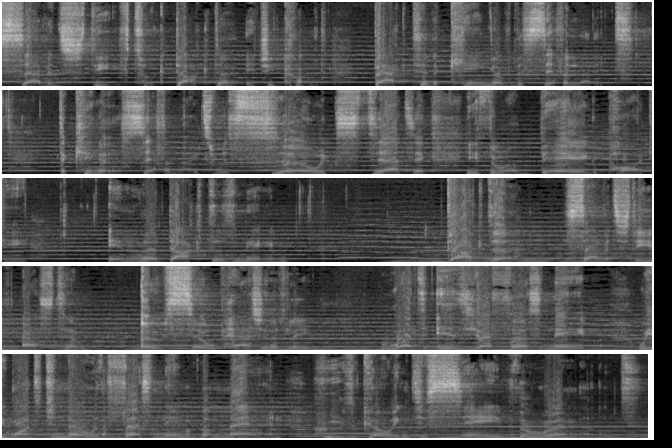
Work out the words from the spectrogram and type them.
Savage Steve took Dr. Itchy Cunt back to the king of the Syphilites. The king of the Syphilites was so ecstatic he threw a big party in the doctor's name. Doctor, Savage Steve asked him, oh so passionately, what is your first name? We want to know the first name of the man who's going to save the world.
